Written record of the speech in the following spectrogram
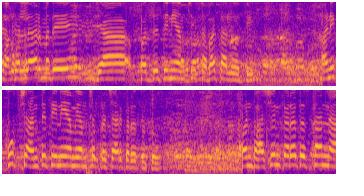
आज कल्लारमध्ये ज्या पद्धतीने आमची सभा चालू होती आणि खूप शांततेने आम्ही आमचा प्रचार करत होतो. पण भाषण करत असताना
